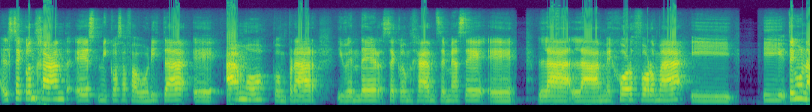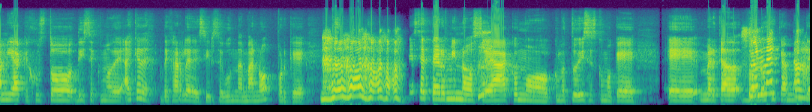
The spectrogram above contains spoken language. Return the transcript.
el second hand es mi cosa favorita. Eh, amo comprar y vender second hand, se me hace eh, la, mejor forma y, tengo una amiga que justo dice como de, hay que dejarle decir segunda mano porque ese término sea como, como tú dices, como que eh, mercadológicamente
